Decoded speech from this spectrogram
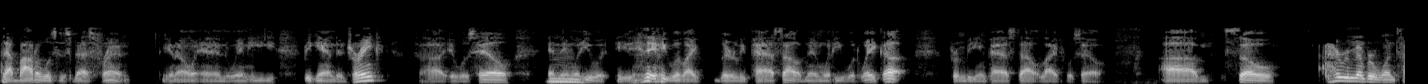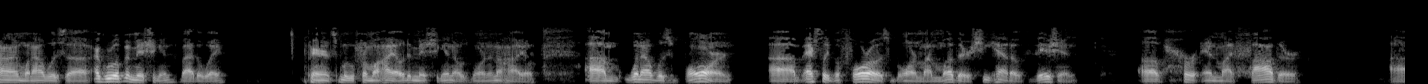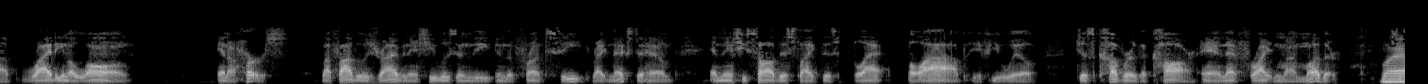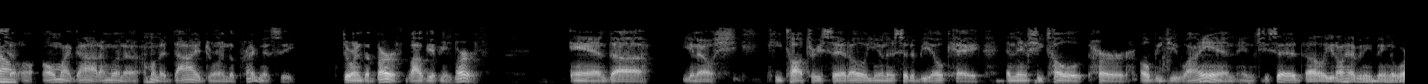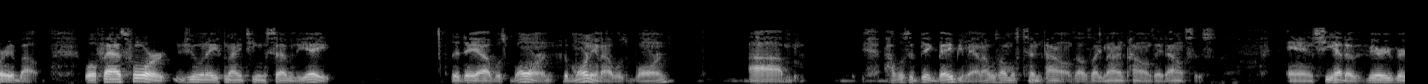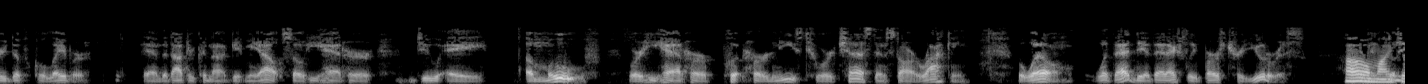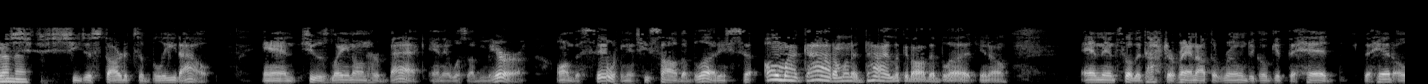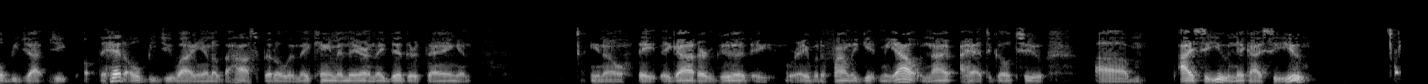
that bottle was his best friend, you know. And when he began to drink, uh, it was hell. And mm. then when he would he, he would like literally pass out. And then when he would wake up from being passed out, life was hell. Um, so I remember one time when I was, uh, I grew up in Michigan, by the way. Parents moved from Ohio to Michigan. I was born in Ohio. Um, when I was born, um, actually before I was born, my mother, she had a vision of her and my father uh, riding along in a hearse. My father was driving and she was in the in the front seat right next to him, and then she saw this like this black blob, if you will, just cover the car, and that frightened my mother. Wow. She said, oh, "Oh my God, I'm gonna I'm gonna die during the pregnancy, during the birth, while giving birth." And uh, you know, she, he talked to her. He said, "Oh, Eunice, it'll be okay." And then she told her OBGYN, and she said, "Oh, you don't have anything to worry about." Well, fast forward June eighth, nineteen seventy eight, the day I was born, the morning I was born. Um, I was a big baby, man. I was almost 10 pounds. I was like nine pounds, eight ounces and she had a very very difficult labor and the doctor could not get me out. So he had her do a a move where he had her put her knees to her chest and start rocking. But well what that did that actually burst her uterus. Oh my goodness. she, she just started to bleed out. And she was laying on her back and it was a mirror on the ceiling and she saw the blood and she said oh my god i'm going to die. Look at all the blood you know. And then so the doctor ran out the room to go get the head the head OBG, the head OBGYN of the hospital, and they came in there and they did their thing, and you know they they got her good. They were able to finally get me out, and I I had to go to um, ICU, Nick ICU,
